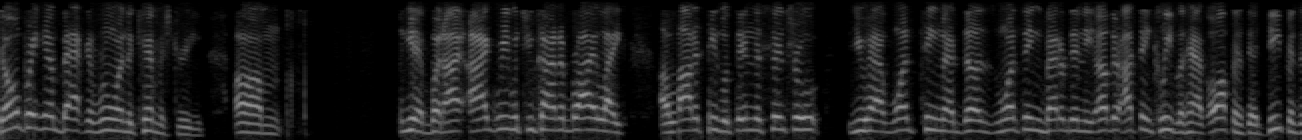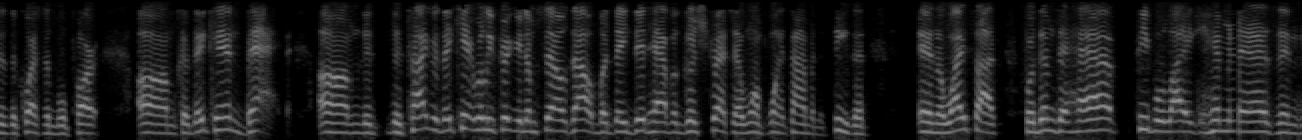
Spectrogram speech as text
don't bring him back and ruin the chemistry. Um, yeah, but I, I agree with you kind of, Bry. Like a lot of teams within the Central, you have one team that does one thing better than the other. I think Cleveland has offense. Their defense is the questionable part because um, they can bat. Um, the the Tigers they can't really figure themselves out, but they did have a good stretch at one point in time in the season. And the White Sox, for them to have people like Jimenez and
